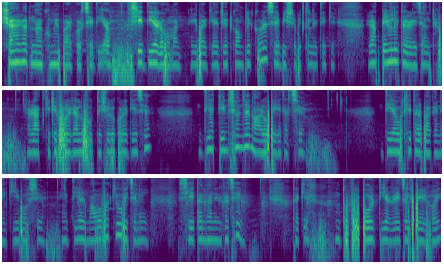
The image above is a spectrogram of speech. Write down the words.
সারা রাত না ঘুমিয়ে পার করছে দিয়া। সে দিয়া রহমান এবার গ্র্যাজুয়েট কমপ্লিট করেছে বিশ্ববিদ্যালয় থেকে। রাত পেরোলেই তার রেজাল্ট। রাত কেটে ভোরের আলো ফুটতে শুরু করে দিয়েছে। দিয়ার টেনশন যেন আরও বেড়ে যাচ্ছে। দিয়া উঠে তার বাগানে গিয়ে বসে। দিয়ার মা বাবা কেউ বেঁচে নেই। সে তার নানির কাছে থাকে। দুপুর পর দিয়ার রেজাল্ট বের হয়।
